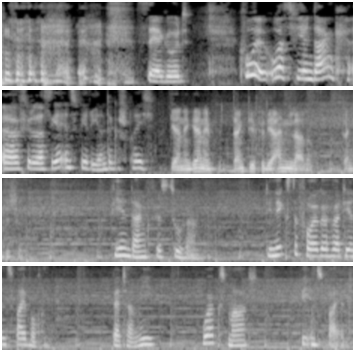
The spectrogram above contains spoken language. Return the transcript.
sehr gut. Cool. Urs, vielen Dank äh, für das sehr inspirierende Gespräch. Gerne, gerne. Danke dir für die Einladung. Dankeschön. Vielen Dank fürs Zuhören. Die nächste Folge hört ihr in zwei Wochen. Better Me, Work Smart, Be Inspired.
